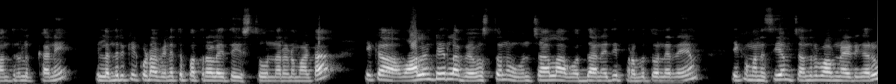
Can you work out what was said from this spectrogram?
మంత్రులకు కానీ వీళ్ళందరికీ కూడా వినతి పత్రాలు అయితే ఇస్తూ ఉన్నారనమాట ఇక వాలంటీర్ల వ్యవస్థను ఉంచాలా వద్దా అనేది ప్రభుత్వ నిర్ణయం. ఇక మన సీఎం చంద్రబాబు నాయుడు గారు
